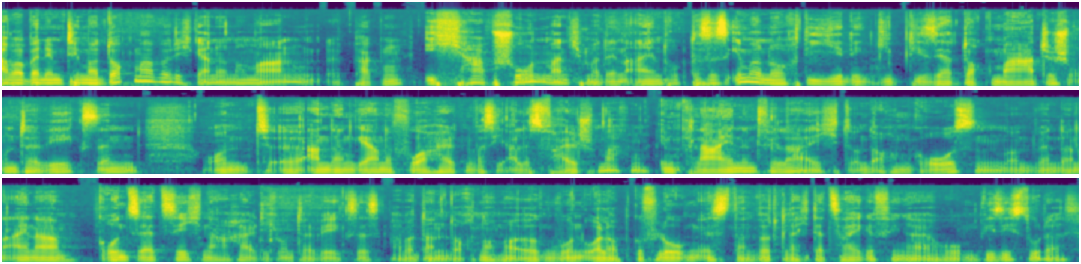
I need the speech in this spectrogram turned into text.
Aber bei dem Thema Dogma würde ich gerne nochmal anpacken. Ich habe schon manchmal den Eindruck, dass es immer noch diejenigen gibt, die sehr dogmatisch unterwegs sind und äh, anderen gerne vorhalten, was sie alles falsch machen. Im Kleinen vielleicht und auch im Großen. Und wenn dann einer grundsätzlich nachhaltig unterwegs ist, aber dann doch nochmal irgendwo in Urlaub geflogen ist, dann wird gleich der Zeigefinger erhoben. Wie siehst du das?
